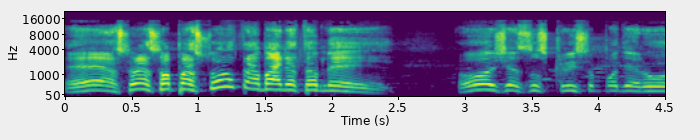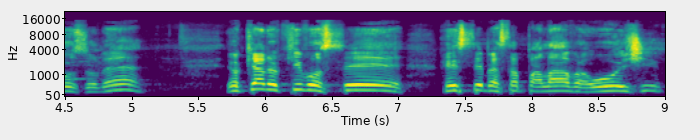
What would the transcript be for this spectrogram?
É, senhor é só pastor ou trabalha também? Oh, Jesus Cristo poderoso, né? Eu quero que você receba essa palavra hoje.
